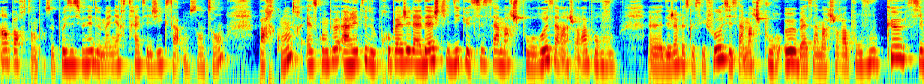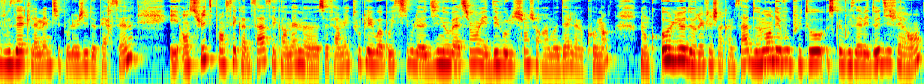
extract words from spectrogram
important pour se positionner de manière stratégique, ça on s'entend. Par contre, est-ce qu'on peut arrêter de propager l'adage qui dit que si ça marche pour eux, ça marchera pour vous? Euh, Déjà parce que c'est faux, si ça marche pour eux, bah, ça marchera pour vous que si vous êtes la même typologie de personnes. Et ensuite, penser comme ça, c'est quand même euh, se fermer toutes les voies possibles d'innovation et d'évolution sur un modèle euh, commun. Donc au lieu de réfléchir comme ça, demandez-vous plutôt ce que vous avez de différent,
